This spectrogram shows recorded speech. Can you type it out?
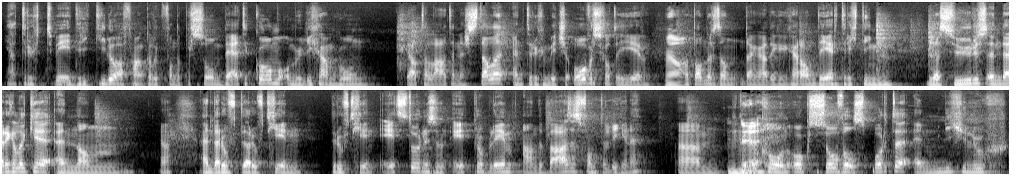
ja, terug 2, 3 kilo, afhankelijk van de persoon, bij te komen om je lichaam gewoon ja, te laten herstellen en terug een beetje overschot te geven. Ja. Want anders dan, dan ga je gegarandeerd richting blessures en dergelijke. En, dan, ja. en daar, hoeft, daar hoeft geen, er hoeft geen eetstoornis, een eetprobleem aan de basis van te liggen. Hè. Ehm, je Nee. kunt ook gewoon ook zoveel sporten en niet genoeg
